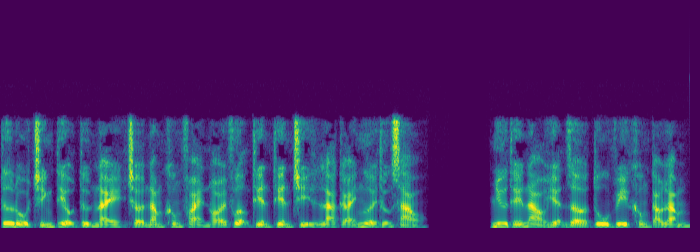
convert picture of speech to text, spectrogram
Tư đồ chính tiểu tử này chờ năm không phải nói Phượng Thiên Thiên chỉ là cái người thường sao. Như thế nào hiện giờ tu vi không cao lắm,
